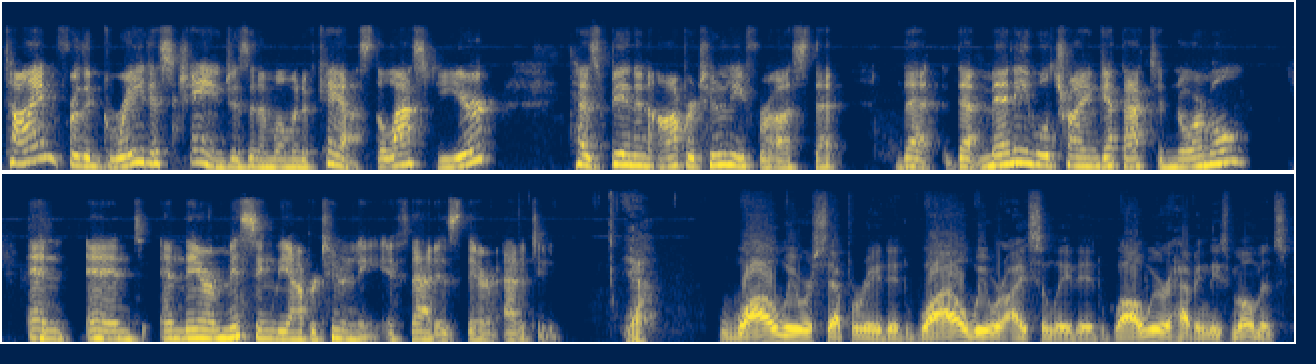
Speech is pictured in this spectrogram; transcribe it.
time for the greatest change is in a moment of chaos. The last year has been an opportunity for us that that that many will try and get back to normal and and and they are missing the opportunity if that is their attitude. Yeah. While we were separated while we were isolated while we were having these moments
